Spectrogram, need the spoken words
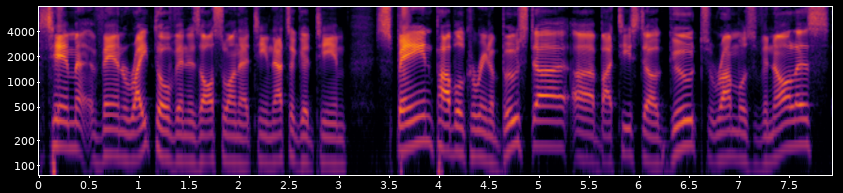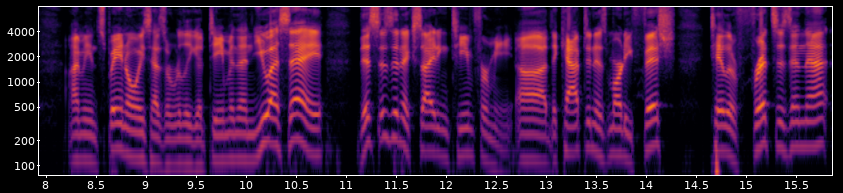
Tim Van Rijthoven is also on that team. That's a good team. Spain, Pablo Carreño Busta, uh, Bautista Agut, Ramos Viñolas. I mean, Spain always has a really good team. And then USA, this is an exciting team for me. Uh, the captain is Mardy Fish. Taylor Fritz is in that.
